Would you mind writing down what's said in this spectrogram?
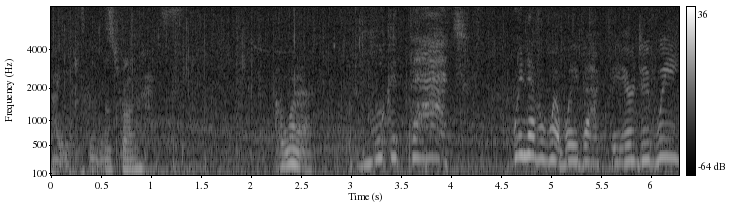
Right, let's go this That's way. fine. I wanna look at that. We never went way back there, did we?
